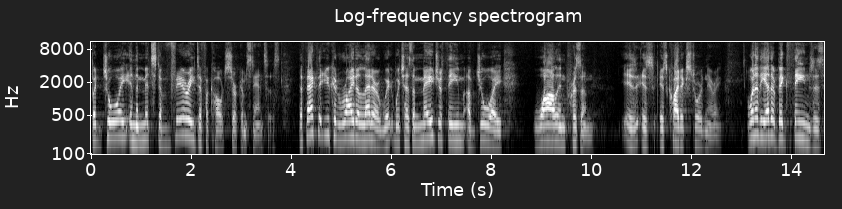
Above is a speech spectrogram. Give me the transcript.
but joy in the midst of very difficult circumstances. The fact that you could write a letter which has a major theme of joy while in prison is, is, is quite extraordinary. One of the other big themes is,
